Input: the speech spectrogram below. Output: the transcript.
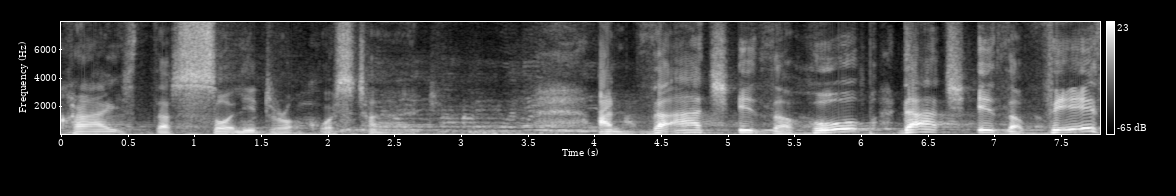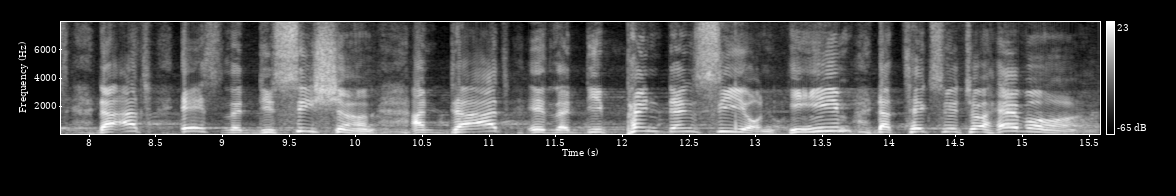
Christ the solid rock was stand. And that is the hope, that is the faith, that is the decision, and that is the dependency on him that takes you to heaven.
